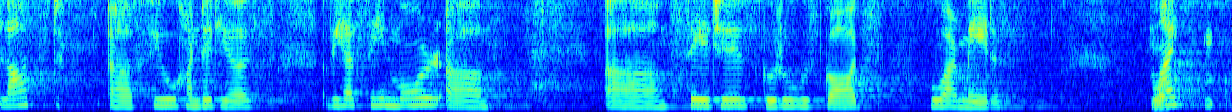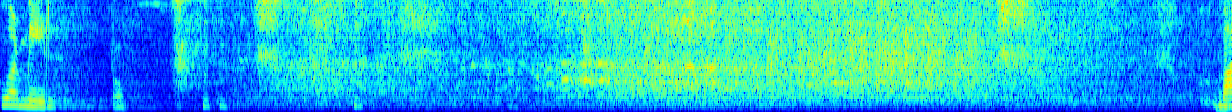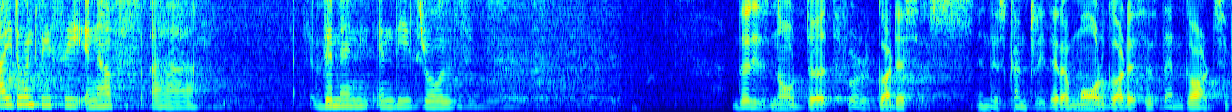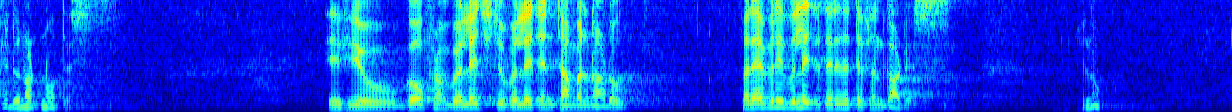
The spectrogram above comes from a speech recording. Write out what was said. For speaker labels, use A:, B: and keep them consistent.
A: last uh, few hundred years, we have seen more uh, uh, sages, gurus, gods who are male. My, who are male.
B: Oh.
A: Why don't we see enough uh, women in these roles?
B: There is no dearth for goddesses in this country. There are more goddesses than gods, if you do not know this. If you go from village to village in Tamil Nadu, for every village there is a different goddess, you know?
